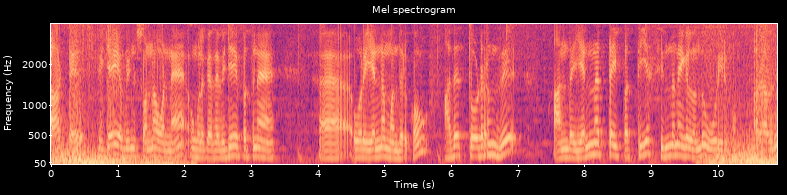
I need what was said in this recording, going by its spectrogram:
தாட்டு. விஜய் அப்படின்னு சொன்ன உடனே உங்களுக்கு அந்த விஜயை பற்றின ஒரு எண்ணம் வந்திருக்கும். அதை தொடர்ந்து அந்த எண்ணத்தை பற்றிய சிந்தனைகள் வந்து ஓடி இருக்கும். அதாவது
